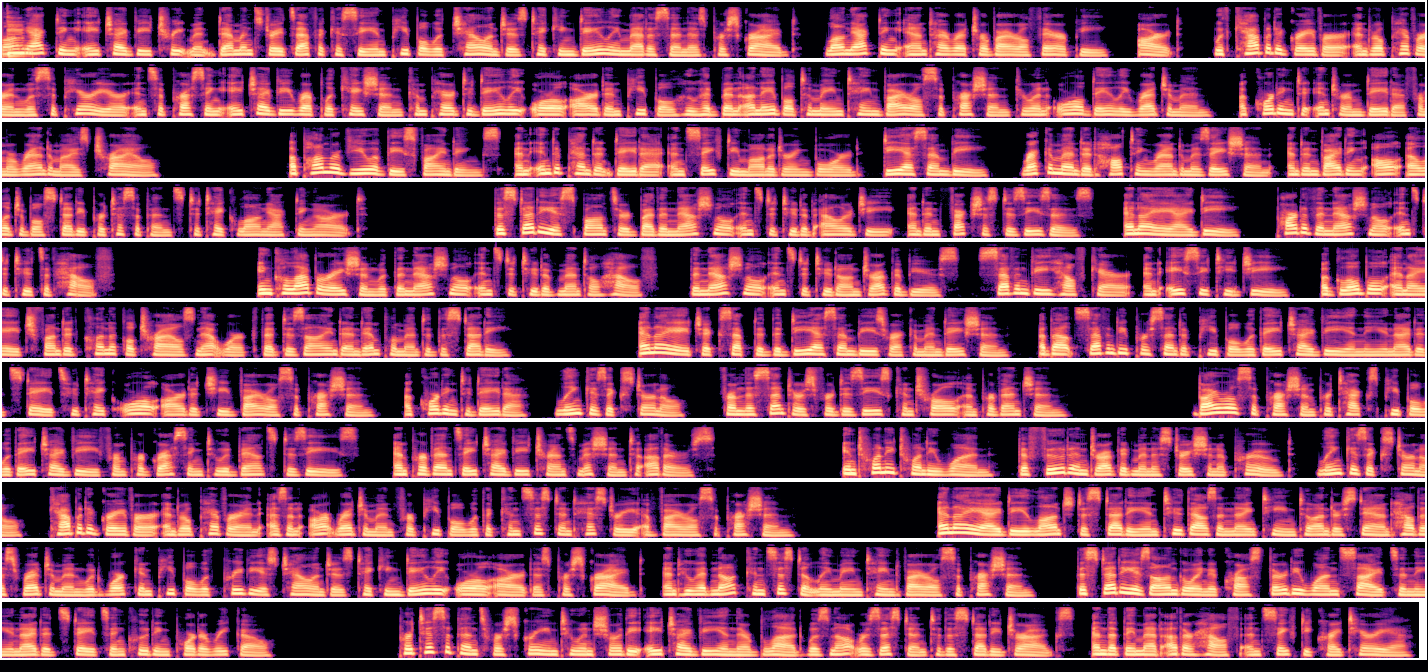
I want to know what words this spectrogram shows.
Long-acting mm. HIV treatment demonstrates efficacy in people with challenges taking daily medicine as prescribed. Long-acting antiretroviral therapy, ART, with cabotegravir and rilpivirine was superior in suppressing HIV replication compared to daily oral ART in people who had been unable to maintain viral suppression through an oral daily regimen, according to interim data from a randomized trial. Upon review of these findings, an independent Data and Safety Monitoring Board, DSMB, recommended halting randomization and inviting all eligible study participants to take long-acting ART. The study is sponsored by the National Institute of Allergy and Infectious Diseases, NIAID, part of the National Institutes of Health. In collaboration with the National Institute of Mental Health, the National Institute on Drug Abuse, 7V Healthcare, and ACTG, a global NIH funded clinical trials network that designed and implemented the study. NIH accepted the DSMB's recommendation. About 70% of people with HIV in the United States who take oral ART achieve viral suppression, according to data, link is external, from the Centers for Disease Control and Prevention. Viral suppression protects people with HIV from progressing to advanced disease and prevents HIV transmission to others. In 2021, the Food and Drug Administration approved Link is external, cabotegravir and rilpivirine as an ART regimen for people with a consistent history of viral suppression. NIAID launched a study in 2019 to understand how this regimen would work in people with previous challenges taking daily oral ART as prescribed and who had not consistently maintained viral suppression. The study is ongoing across 31 sites in the United States, including Puerto Rico. Participants were screened to ensure the HIV in their blood was not resistant to the study drugs and that they met other health and safety criteria.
